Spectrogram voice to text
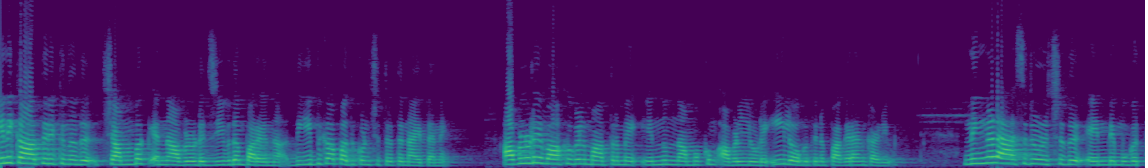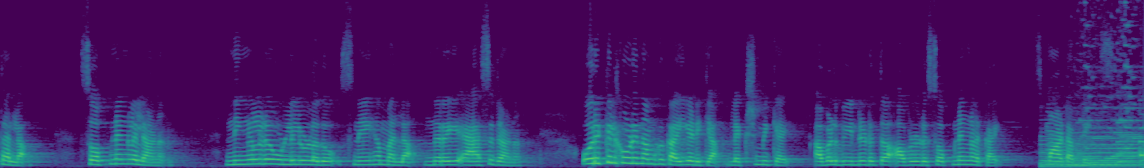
ഇനി കാത്തിരിക്കുന്നത് ചമ്പക് എന്ന അവളുടെ ജീവിതം പറയുന്ന ദീപിക പതുക്കോൺ ചിത്രത്തിനായി തന്നെ. അവളുടെ വാക്കുകൾ മാത്രമേ എന്നും നമുക്കും അവളിലൂടെ ഈ ലോകത്തിന് പകരാൻ കഴിയൂ. നിങ്ങൾ ആസിഡ് ഒഴിച്ചത് എന്റെ മുഖത്തല്ല സ്വപ്നങ്ങളിലാണ്. നിങ്ങളുടെ ഉള്ളിലുള്ളതോ സ്നേഹമല്ല നിറയെ ആസിഡാണ് ഒരിക്കൽ കൂടി നമുക്ക് കൈയടിക്കാം ലക്ഷ്മിക്കായി. അവൾ വീണ്ടെടുത്ത അവളുടെ സ്വപ്നങ്ങൾക്കായി. സ്മാർട്ട് അപ്ഡേറ്റ്സ്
